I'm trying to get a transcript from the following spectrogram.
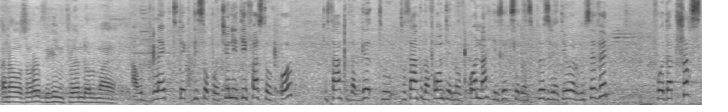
and I was already beginning to handle my. I would like to take this opportunity, first of all, to thank the, to, to thank the Fountain of Honor, His Excellency President Yoweri Museveni, for the trust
